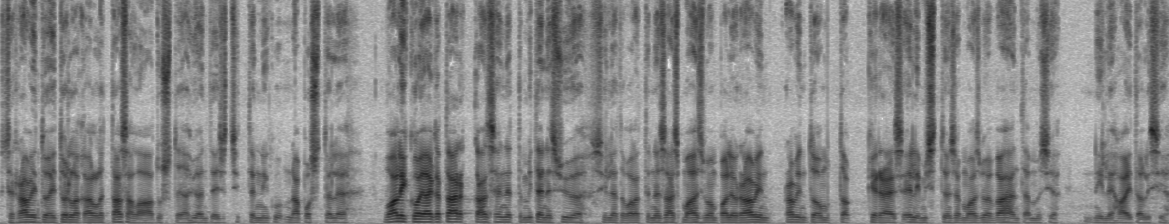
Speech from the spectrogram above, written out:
se ravinto ei todellakaan ole tasalaatusta ja hyönteiset sitten niin kuin napostelee valikoi aika tarkkaan sen, että miten ne syö sillä tavalla, että ne saisi mahdollisimman paljon ravintoa, mutta keräisi elimistöönsä mahdollisimman vähän tämmöisiä niille haitallisia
